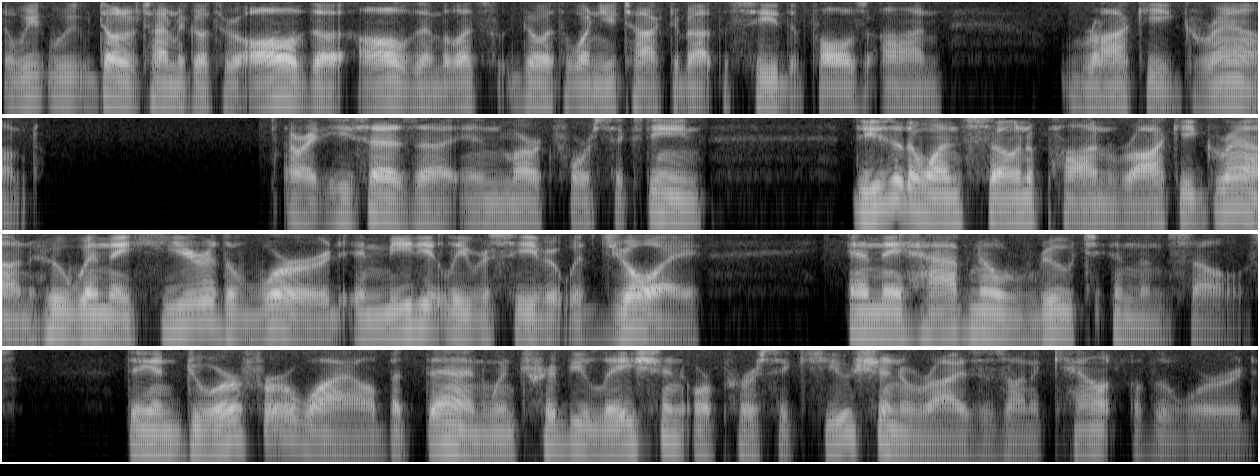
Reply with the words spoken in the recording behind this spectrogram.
we, we don't have time to go through all of the all of them, but let's go with the one you talked about, the seed that falls on rocky ground. All right, he says uh, in Mark four sixteen, these are the ones sown upon rocky ground, who, when they hear the word, immediately receive it with joy, and they have no root in themselves. They endure for a while, but then, when tribulation or persecution arises on account of the word,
